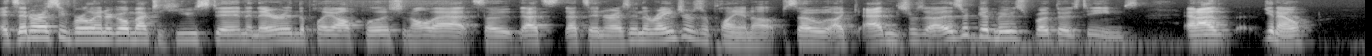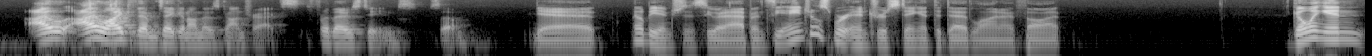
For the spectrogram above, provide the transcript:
It's interesting. Verlander going back to Houston, and they're in the playoff push and all that. So that's that's interesting. The Rangers are playing up, so like adding Scherzer, those are good moves for both those teams. And I, you know, I I like them taking on those contracts for those teams. So yeah, it'll be interesting to see what happens. The Angels were interesting at the deadline. I thought going in,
